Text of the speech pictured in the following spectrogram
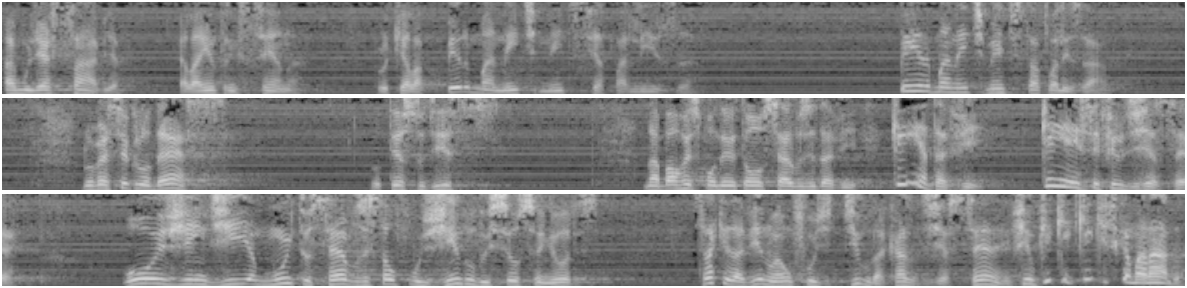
A mulher sábia, ela entra em cena porque ela permanentemente se atualiza permanentemente está atualizado. No versículo 10, o texto diz: Nabal respondeu então aos servos de Davi: Quem é Davi? Quem é esse filho de Jessé? Hoje em dia muitos servos estão fugindo dos seus senhores. Será que Davi não é um fugitivo da casa de Jessé? Enfim, o que, que, que esse camarada?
